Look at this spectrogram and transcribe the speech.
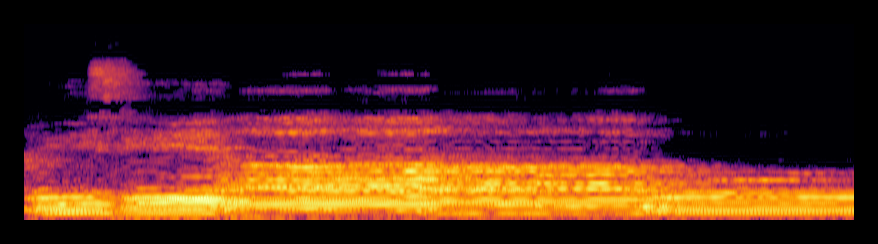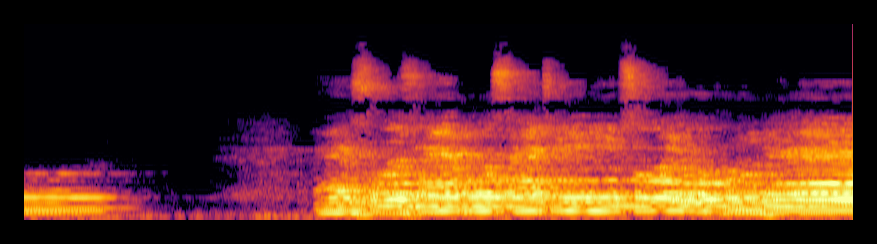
Christi amor. Es uns erbus et in ihm zu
